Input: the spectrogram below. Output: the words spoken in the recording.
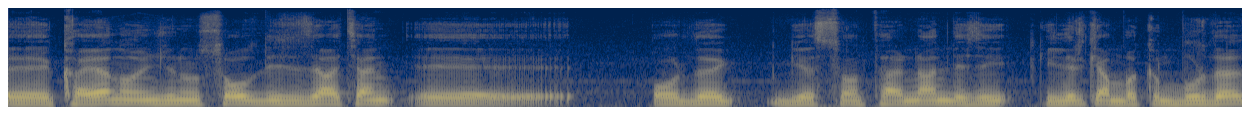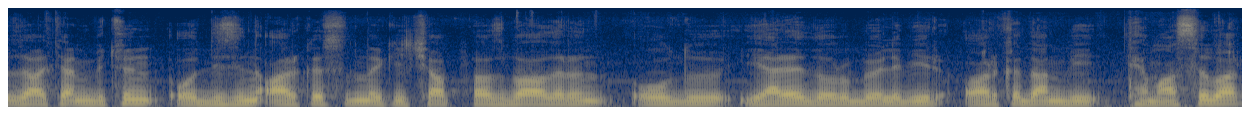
E, kayan oyuncunun sol dizi zaten e, orada Gerson Fernandez'e gelirken bakın burada zaten bütün o dizinin arkasındaki çapraz bağların olduğu yere doğru böyle bir arkadan bir teması var.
